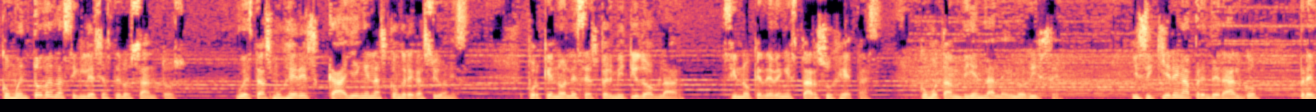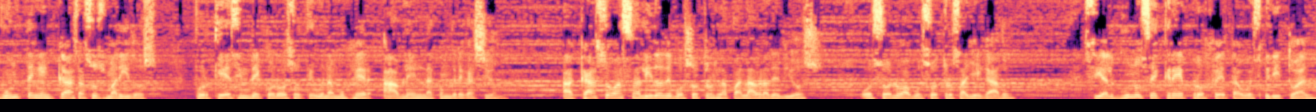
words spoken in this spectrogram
Como en todas las iglesias de los santos, vuestras mujeres callen en las congregaciones, porque no les es permitido hablar, sino que deben estar sujetas, como también la ley lo dice. Y si quieren aprender algo, pregunten en casa a sus maridos, porque es indecoroso que una mujer hable en la congregación. ¿Acaso ha salido de vosotros la palabra de Dios, o solo a vosotros ha llegado? Si alguno se cree profeta o espiritual,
